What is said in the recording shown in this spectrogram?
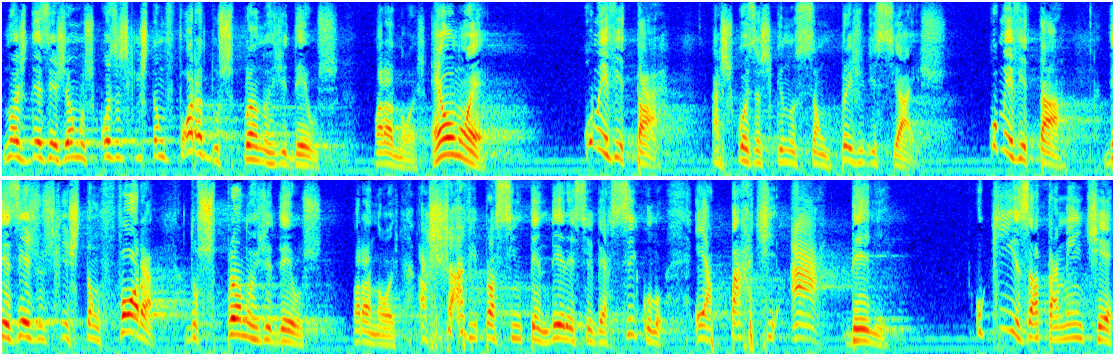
nós desejamos coisas que estão fora dos planos de Deus para nós. É ou não é? Como evitar as coisas que nos são prejudiciais? Como evitar desejos que estão fora dos planos de Deus para nós? A chave para se entender esse versículo é a parte A dele. O que exatamente é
